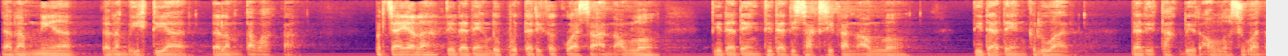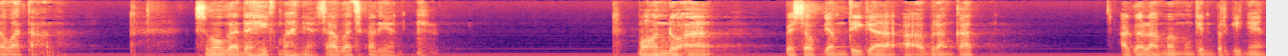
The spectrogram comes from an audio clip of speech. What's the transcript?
Dalam niat, dalam ikhtiar, dalam tawakal. Percayalah tidak ada yang luput dari kekuasaan Allah. Tidak ada yang tidak disaksikan Allah. Tidak ada yang keluar dari takdir Allah subhanahu wa ta'ala semoga ada hikmahnya sahabat sekalian. Mohon doa besok jam 3 AA berangkat. Agak lama mungkin perginya.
